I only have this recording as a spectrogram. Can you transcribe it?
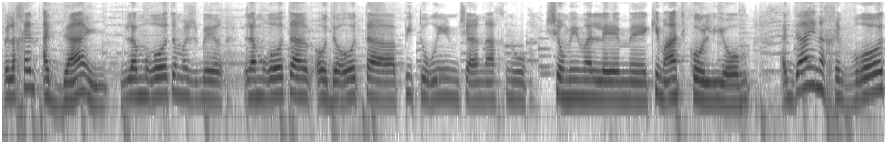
ולכן עדיין, למרות המשבר, למרות הודעות הפיטורים שאנחנו שומעים עליהם אה, כמעט כל יום, עדיין החברות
